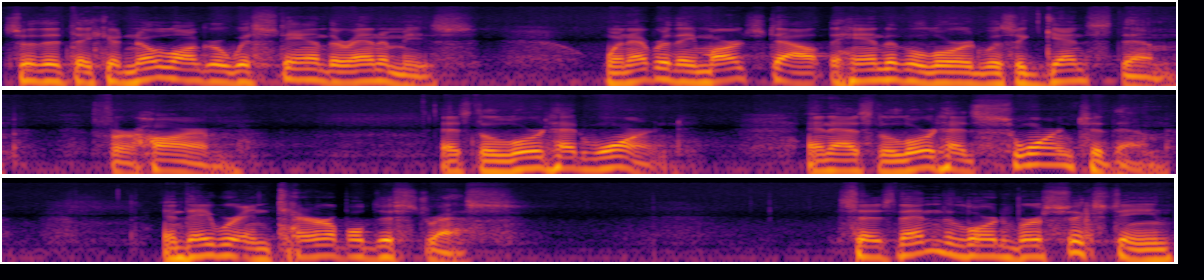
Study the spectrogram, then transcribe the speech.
so that they could no longer withstand their enemies. Whenever they marched out, the hand of the Lord was against them for harm, as the Lord had warned, and as the Lord had sworn to them, and they were in terrible distress. It says then the Lord in verse 16,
